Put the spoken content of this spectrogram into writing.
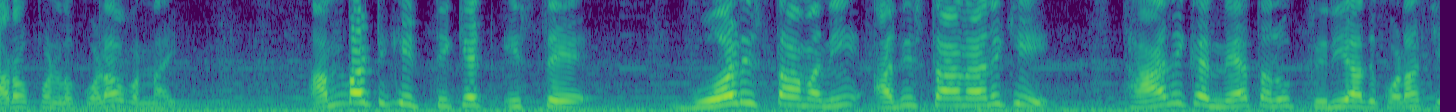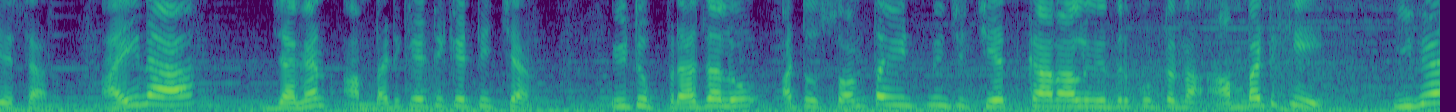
ఆరోపణలు కూడా ఉన్నాయి. అంబటికి టికెట్ ఇస్తే ఓడిస్తామని అధిష్టానానికి స్థానిక నేతలు ఫిర్యాదు కూడా చేశారు. అయినా జగన్ అంబటికే టికెట్ ఇచ్చారు. ఇటు ప్రజలు అటు సొంత ఇంటి నుంచి చేత్కారాలు ఎదుర్కొంటున్న అంబటికి ఇవే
